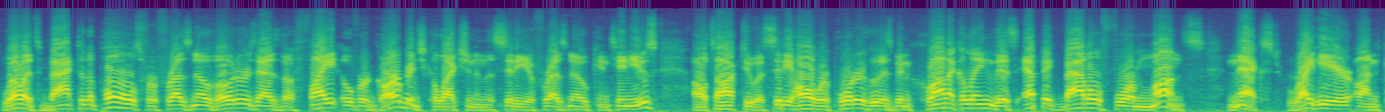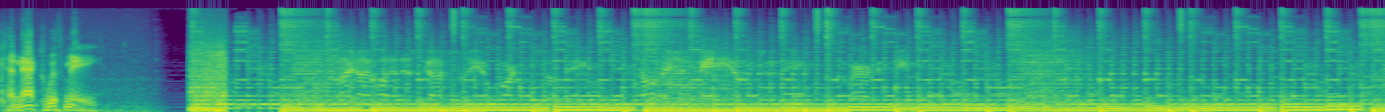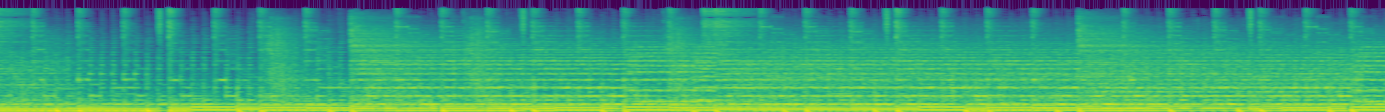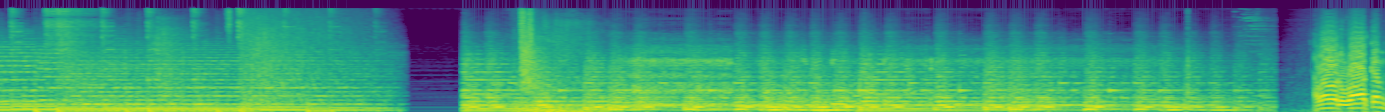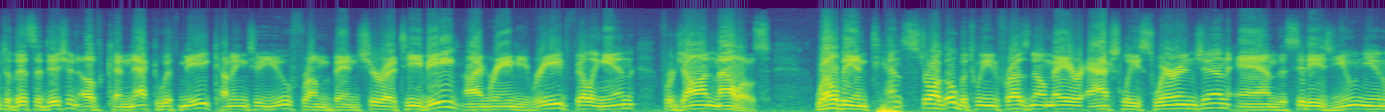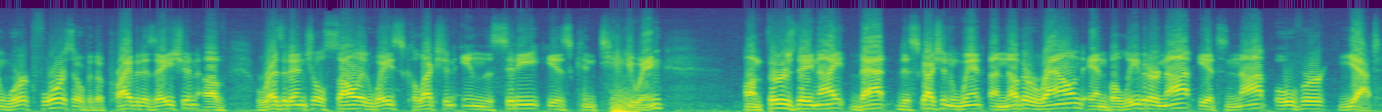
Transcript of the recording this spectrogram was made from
Well, it's back to the polls for Fresno voters as the fight over garbage collection in the city of Fresno continues. I'll talk to a City Hall reporter who has been chronicling this epic battle for months. Next, right here on Connect with Me. Welcome to this edition of Connect with Me, coming to you from Ventura TV. I'm Randy Reed, filling in for John Mallos. Well, the intense struggle between Fresno Mayor Ashley Swearengin and the city's union workforce over the privatization of residential solid waste collection in the city is continuing. On Thursday night, that discussion went another round, and believe it or not, it's not over yet.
